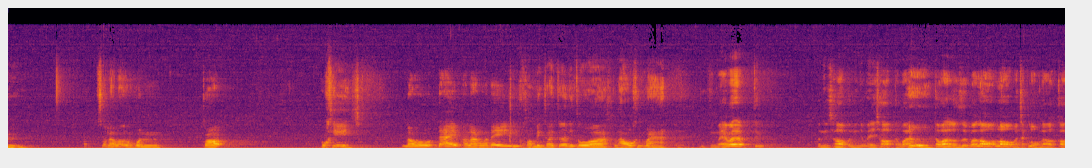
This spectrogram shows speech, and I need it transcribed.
อืมสำหรับเราสองคนก็ โอเค เราได้พลังเราได้ความเป็นกาลเกอร์ในตัวเราขึ้นมา ถึงแม้ว่าจะคนนึงชอบคนนึงจะไม่ได้ชอบแต่ว่าเออแต่ว่าเรารู้สึกว่าเราเราออกมาจากโรงแล้วก็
